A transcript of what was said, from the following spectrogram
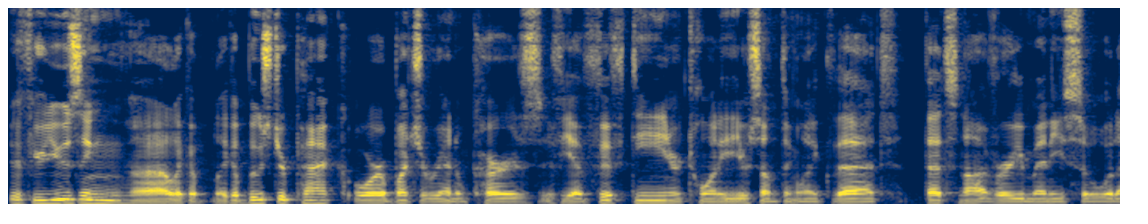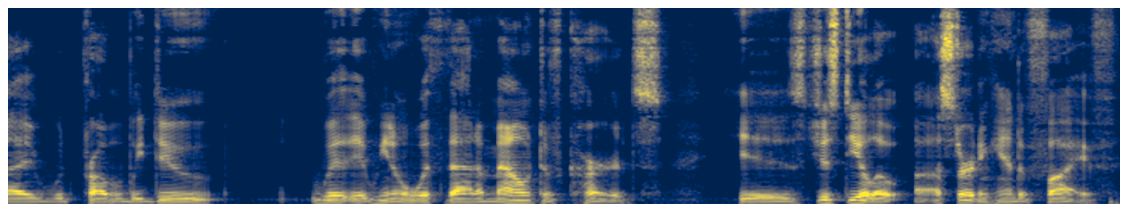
if you're using uh, like a like a booster pack or a bunch of random cards, if you have 15 or 20 or something like that, that's not very many. So what I would probably do with it, you know, with that amount of cards is just deal out a starting hand of five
